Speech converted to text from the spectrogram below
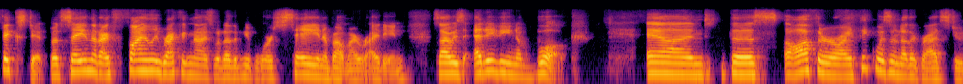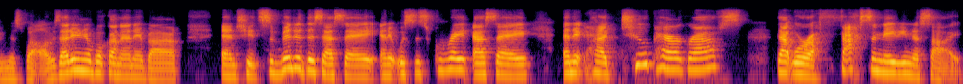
fixed it but saying that i finally recognized what other people were saying about my writing so i was editing a book and this author, I think, was another grad student as well. I was editing a book on Anne and she had submitted this essay, and it was this great essay, and it had two paragraphs that were a fascinating aside.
